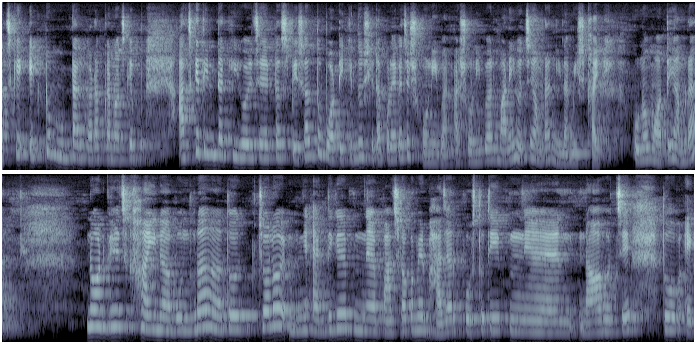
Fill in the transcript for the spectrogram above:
আজকে একটু মনটা খারাপ কেন আজকে আজকে দিনটা কি হয়েছে? একটা স্পেশাল তো বটে, কিন্তু সেটা পড়ে গেছে শনিবার। আর শনিবার মানেই হচ্ছে আমরা নিরামিষ খাই। কোনো মতে আমরা ননভেজ খাই না, বন্ধুরা। তো চলো একদিকে পাঁচ রকমের ভাজার প্রস্তুতি নেওয়া হচ্ছে। তো এক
